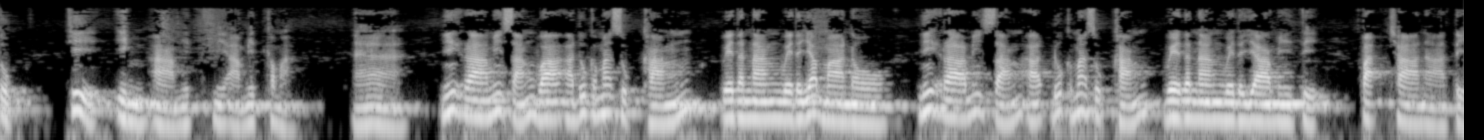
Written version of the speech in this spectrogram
สุข ที่อิงอามิตรมีอามิตรเข้ามาอ่า นิรามิสังวาอดุกมะสุขขัง เวทนังเวทยมาโน นิรามิสังอดุกมะสุขขัง เวทนังเวทยามีติปชานาติ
